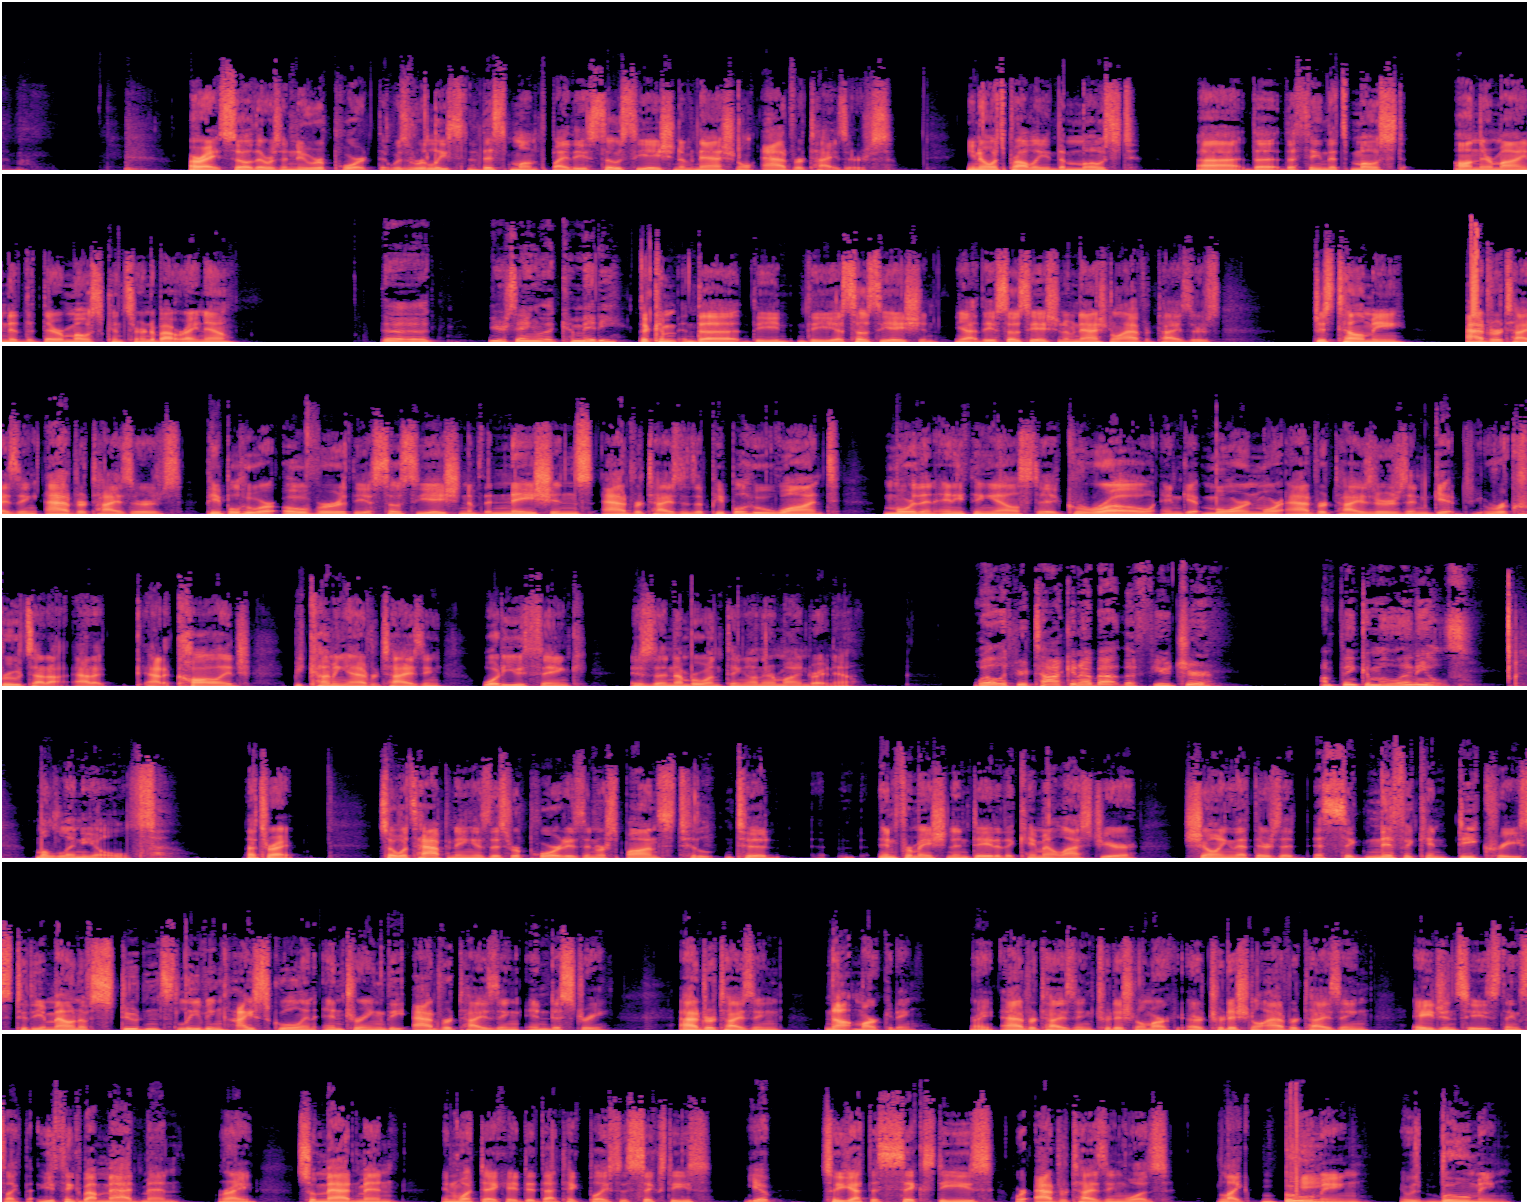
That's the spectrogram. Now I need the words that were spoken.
All right, so there was a new report that was released this month by the Association of National Advertisers. You know what's probably the most uh, the the thing that's most on their mind and that they're most concerned about right now? The you're saying the committee? The com- the the the association, yeah, the Association of National Advertisers. Just tell me, advertising advertisers, people who are over the Association of the Nations advertisers, the people who want more than anything else to grow and get more and more advertisers and get recruits out of out of out of college, becoming advertising. What do you think is the number one thing on their mind right now? Well, if you're talking about the future, I'm thinking millennials. millennials. That's right. So what's happening is this report is in response to to information and data that came out last year showing that there's a, a significant decrease to the amount of students leaving high school and entering the advertising industry. Advertising, not marketing, right? Advertising, traditional market or traditional advertising agencies, things like that. You think about Mad Men, right? So Mad Men, in what decade did that take place? The 60s? Yep. So you got the 60s where advertising was like booming. It was booming.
